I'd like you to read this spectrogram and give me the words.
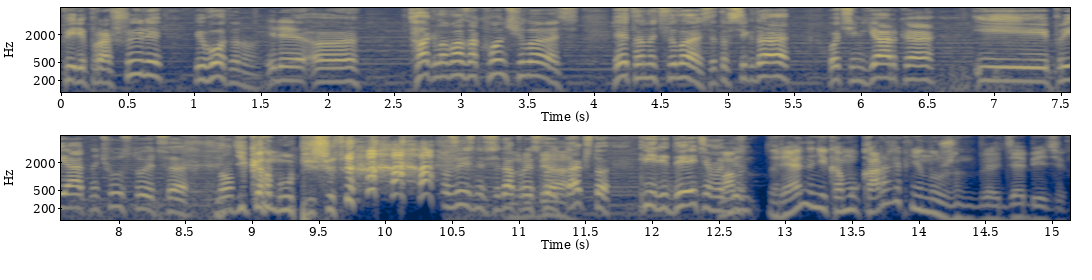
перепрошили, и вот оно. Или э, та глава закончилась, это началась. Это всегда очень ярко и приятно чувствуется. Но Никому пишет. в жизни всегда Ну, происходит ребят, так, что перед этим Вам реально никому карлик не нужен, блядь, диабетик?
